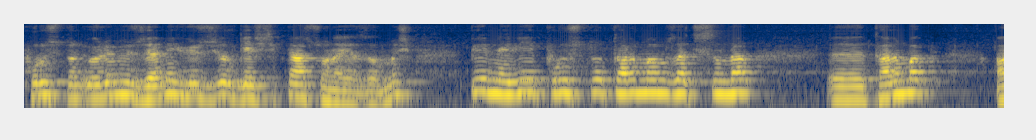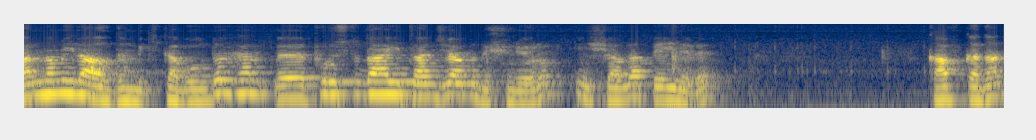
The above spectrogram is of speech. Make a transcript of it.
Proust'un ölümü üzerine 100 yıl geçtikten sonra yazılmış. Bir nevi Proust'u tanımamız açısından e, tanımak anlamıyla aldığım bir kitap oldu. Hem e, Proust'u daha iyi tanıyacağımı düşünüyorum. İnşallah beğenirim. Kafka'dan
